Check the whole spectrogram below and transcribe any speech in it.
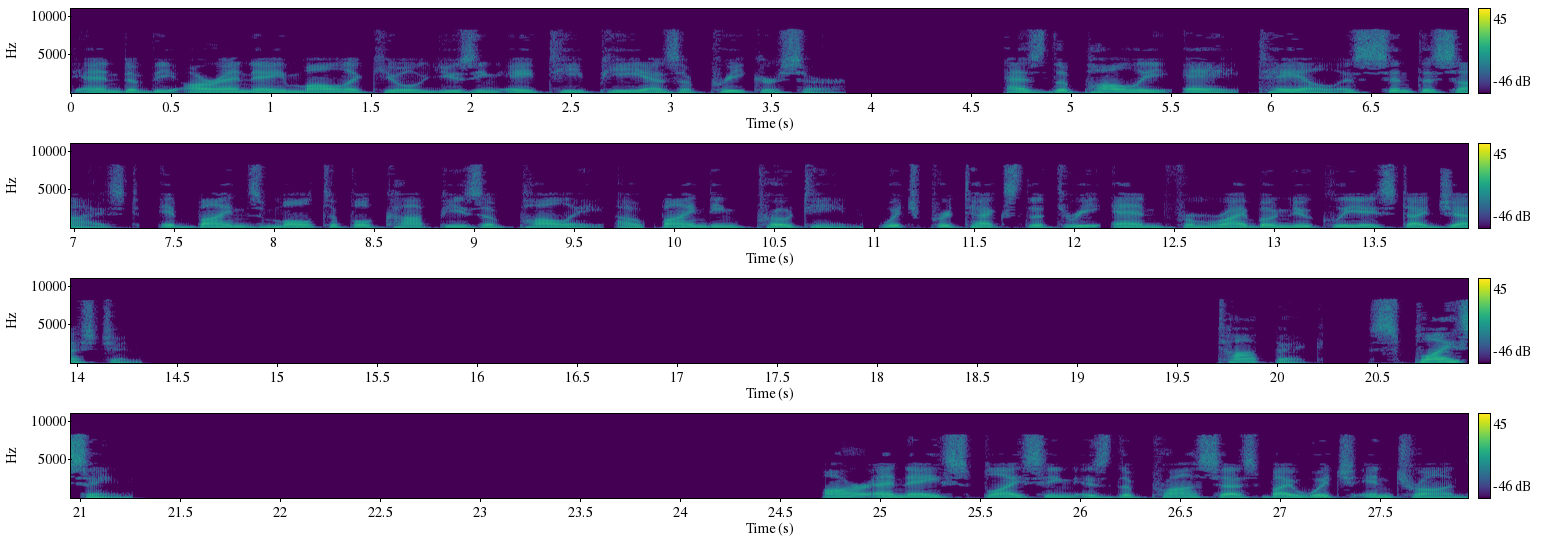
end of the RNA molecule using ATP as a precursor. As the poly A tail is synthesized, it binds multiple copies of poly A binding protein, which protects the 3' end from ribonuclease digestion. Splicing RNA splicing is the process by which introns,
